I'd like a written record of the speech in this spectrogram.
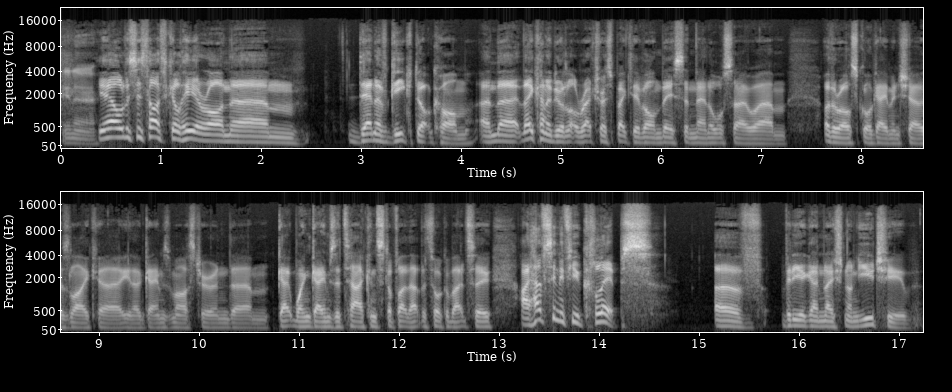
You know. Yeah, well, there's this article here on um, denofgeek.com, and uh, they kind of do a little retrospective on this, and then also um, other old school gaming shows like uh, you know Games Master and um, When Games Attack and stuff like that. They talk about too. I have seen a few clips of Video Game Nation on YouTube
